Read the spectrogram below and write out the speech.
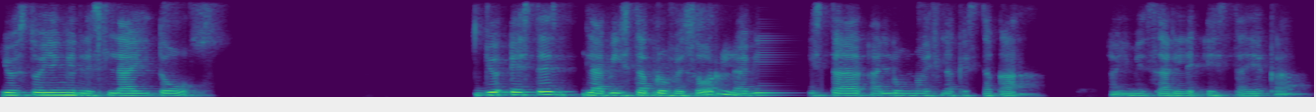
yo estoy en el slide 2. Yo, esta es la vista profesor, la vista alumno es la que está acá. Ahí me sale esta de acá.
